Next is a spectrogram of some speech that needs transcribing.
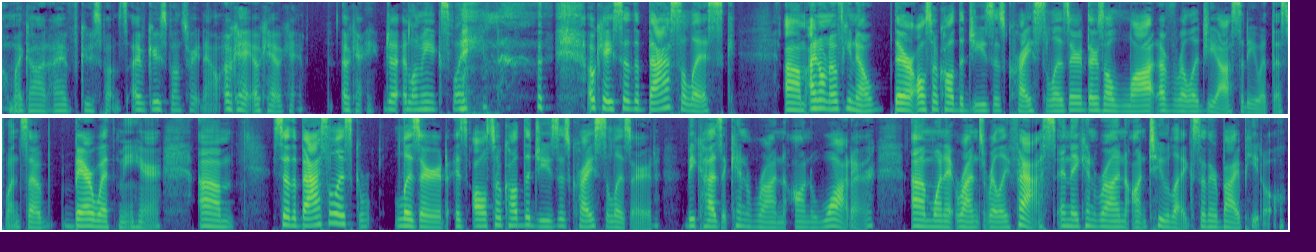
Oh my God, I have goosebumps. I have goosebumps right now. Okay, okay, okay. Okay, let me explain. okay, so the basilisk, um, I don't know if you know, they're also called the Jesus Christ lizard. There's a lot of religiosity with this one, so bear with me here. Um, so the basilisk lizard is also called the Jesus Christ lizard because it can run on water um, when it runs really fast, and they can run on two legs, so they're bipedal.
